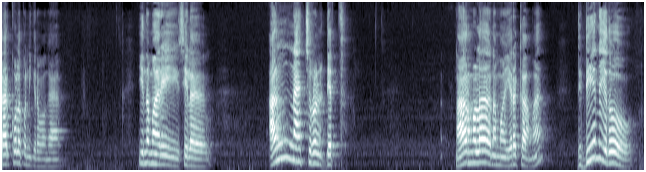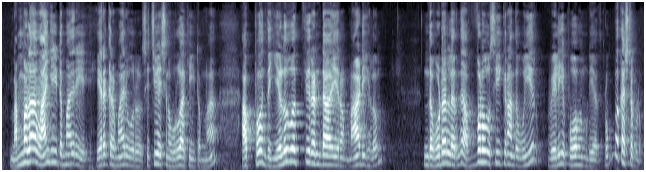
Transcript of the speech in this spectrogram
தற்கொலை பண்ணிக்கிறவங்க. இந்த மாதிரி சில அன்நேச்சுரல் டெத் நார்மலாக நம்ம இறக்காமல் திடீர்னு ஏதோ நம்மளாக வாங்கிக்கிட்ட மாதிரி இறக்குற மாதிரி ஒரு சுச்சுவேஷனை உருவாக்கிக்கிட்டோம்னா அப்போது இந்த எழுபத்தி ரெண்டாயிரம் நாடிகளும் இந்த உடல்ல இருந்து அவ்வளவு சீக்கிரம் அந்த உயிர் வெளியே போக முடியாது. ரொம்ப கஷ்டப்படும்.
